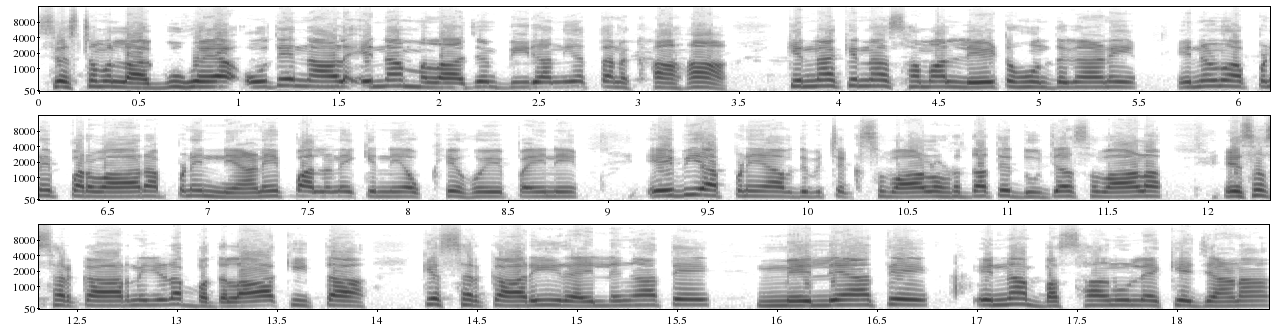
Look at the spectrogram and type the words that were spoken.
ਸਿਸਟਮ ਲਾਗੂ ਹੋਇਆ ਉਹਦੇ ਨਾਲ ਇਹਨਾਂ ਮੁਲਾਜ਼ਮ ਵੀਰਾਂ ਦੀਆਂ ਤਨਖਾਹਾਂ ਕਿੰਨਾ ਕਿੰਨਾ ਸਮਾਂ ਲੇਟ ਹੁੰਦੀਆਂ ਨੇ, ਇਹਨਾਂ ਨੂੰ ਆਪਣੇ ਪਰਿਵਾਰ, ਆਪਣੇ ਨਿਆਣੇ ਪਾਲਣੇ ਕਿੰਨੇ ਔਖੇ ਹੋਏ ਪਏ ਨੇ। ਇਹ ਵੀ ਆਪਣੇ ਆਪ ਦੇ ਵਿੱਚ ਇੱਕ ਸਵਾਲ ਉੱਠਦਾ ਤੇ ਦੂਜਾ ਸਵਾਲ ਇਸ ਸਰਕਾਰ ਨੇ ਜਿਹੜਾ ਬਦਲਾਅ ਕੀਤਾ ਕਿ ਸਰਕਾਰੀ ਰੈਲੀਆਂ ਤੇ, ਮੇਲਿਆਂ ਤੇ ਇਹਨਾਂ ਬੱਸਾਂ ਨੂੰ ਲੈ ਕੇ ਜਾਣਾ,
